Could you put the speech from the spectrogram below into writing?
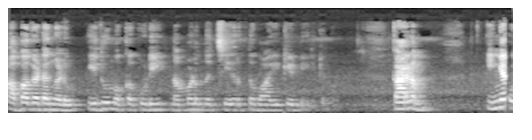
അപകടങ്ങളും ഇതുമൊക്കെ കൂടി നമ്മളൊന്ന് ചേർത്ത് വായിക്കേണ്ടിയിരിക്കുന്നു. കാരണം ഇങ്ങനെ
